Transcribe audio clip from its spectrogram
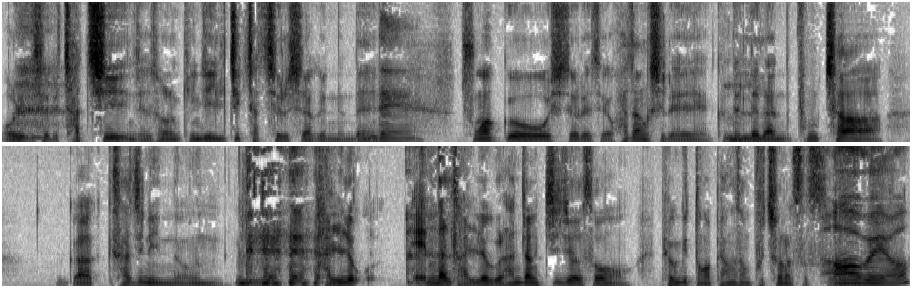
어릴 시절에 자취 이제 저는 굉장히 일찍 자취를 시작했는데 네. 중학교 시절에 제 화장실에 그 네덜란드 풍차가 사진이 있는 그 달력 옛날 달력을 한 장 찢어서 변기통 앞에 항상 붙여놨었어요. 아, 왜요?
